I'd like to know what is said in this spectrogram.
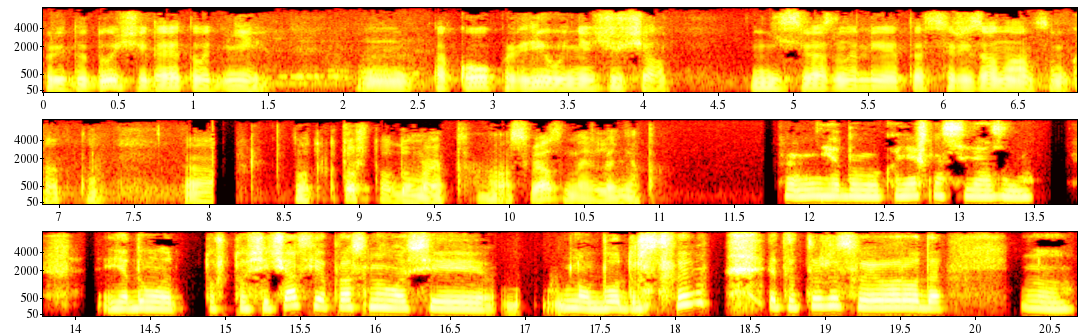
предыдущие до этого дни такого прилива не ощущал не связано ли это с резонансом как-то? Вот кто что думает, а связано или нет? Я думаю, конечно, связано. Я думаю, то, что сейчас я проснулась и ну, бодрствую, это тоже своего рода, ну,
